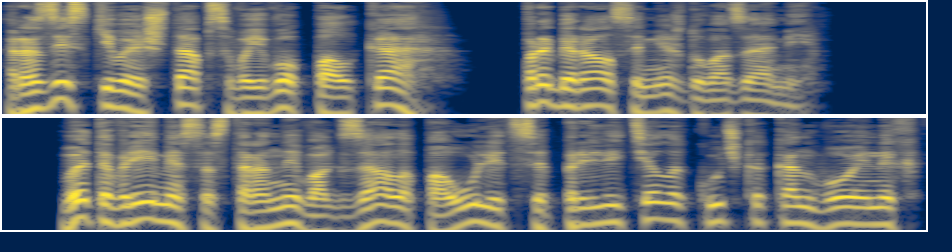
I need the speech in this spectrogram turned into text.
разыскивая штаб своего полка, пробирался между вазами. В это время со стороны вокзала по улице прилетела кучка конвойных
